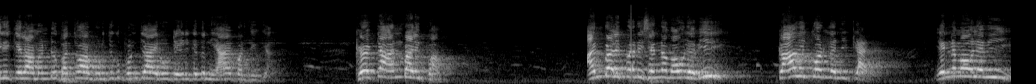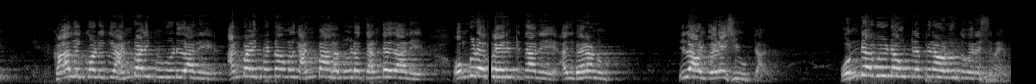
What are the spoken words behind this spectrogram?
இருக்கலாம் என்று பத்துவா கொடுத்துக்கு பொஞ்சாயிரம் ரூட்டை இருக்கிறது நியாயப்படுத்திக்க. கேட்டால் அன்பளிப்பான். அன்பளிப்படி சென்ன மௌலவி காலிக்கோட்டில் நிற்கார் என்ன மௌலவி? காலிக்கோடிக்கு அன்பளிப்பு வீடு தானே அன்பளிப்புன்னா உங்களுக்கு அன்பாக வீட தண்டை தானே உங்களோட பெயருக்கு தானே? அது வரணும். இல்லை அவள் விரைசி விட்டாள். ஒன்றை வீட விட்ட பிற அவனுக்கு விரசினாய்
